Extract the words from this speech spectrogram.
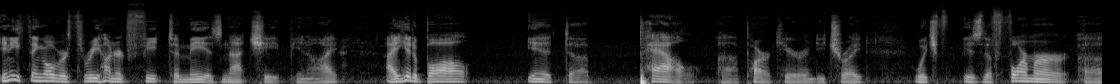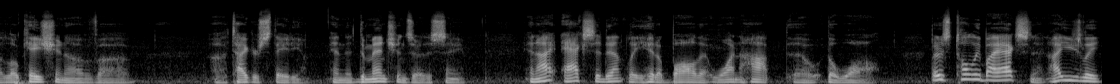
anything over 300 feet to me is not cheap. You know, I, I hit a ball at uh, Pal uh, Park here in Detroit, which is the former uh, location of uh, uh, Tiger Stadium, and the dimensions are the same. And I accidentally hit a ball that one hopped the, the wall, but it was totally by accident. I usually,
